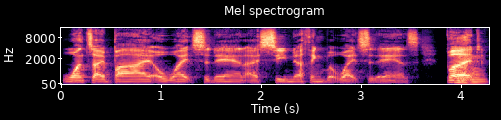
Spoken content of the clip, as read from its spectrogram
once I buy a white sedan, I see nothing but white sedans. But Mhm.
